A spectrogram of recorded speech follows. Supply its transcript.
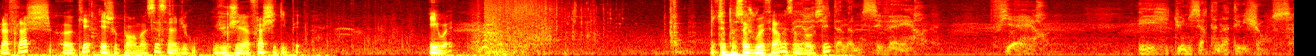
La flash, ok, et je peux ramasser ça du coup, vu que j'ai la flash équipée. Et ouais. C'est pas ça que je voulais faire, mais ça me va aussi. était un homme sévère, fier et d'une certaine intelligence.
